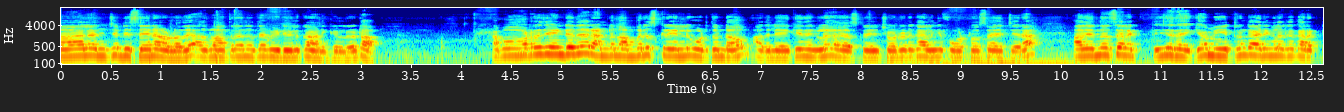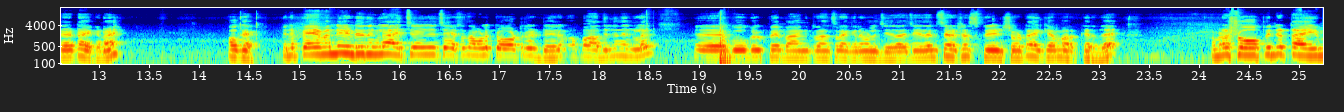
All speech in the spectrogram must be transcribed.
നാലഞ്ച് ഡിസൈനാണ് ഉള്ളത്. അത് മാത്രമേ ഇന്നത്തെ വീഡിയോയിൽ കാണിക്കുള്ളൂ കേട്ടോ. അപ്പോൾ ഓർഡർ ചെയ്യേണ്ടത് രണ്ട് നമ്പർ സ്ക്രീനിൽ കൊടുത്തിട്ടുണ്ടാവും. അതിലേക്ക് നിങ്ങൾ സ്ക്രീൻഷോട്ട് എടുക്കുക അല്ലെങ്കിൽ ഫോട്ടോസ് അയച്ചു തരാം. അതിൽ നിന്ന് സെലക്ട് ചെയ്ത് അയക്കാം മീറ്ററും കാര്യങ്ങളൊക്കെ കറക്റ്റായിട്ട് അയക്കണേ. ഓക്കെ പിന്നെ പേയ്മെന്റ് ചെയ്യേണ്ടത് നിങ്ങൾ അയച്ചു കഴിഞ്ഞ ശേഷം നമ്മൾ ടോട്ടൽ ഇട്ട് തരും. അപ്പോൾ അതിൽ നിങ്ങൾ ഗൂഗിൾ പേ ബാങ്ക് ട്രാൻസ്ഫർ എങ്ങനെ വിളിച്ചു ചെയ്താൽ ചെയ്തതിന് ശേഷം സ്ക്രീൻഷോട്ട് അയക്കാൻ മറക്കരുത്. നമ്മുടെ ഷോപ്പിന്റെ ടൈം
